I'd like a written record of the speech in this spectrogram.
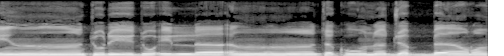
إن تريد إلا أن تكون جبارا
